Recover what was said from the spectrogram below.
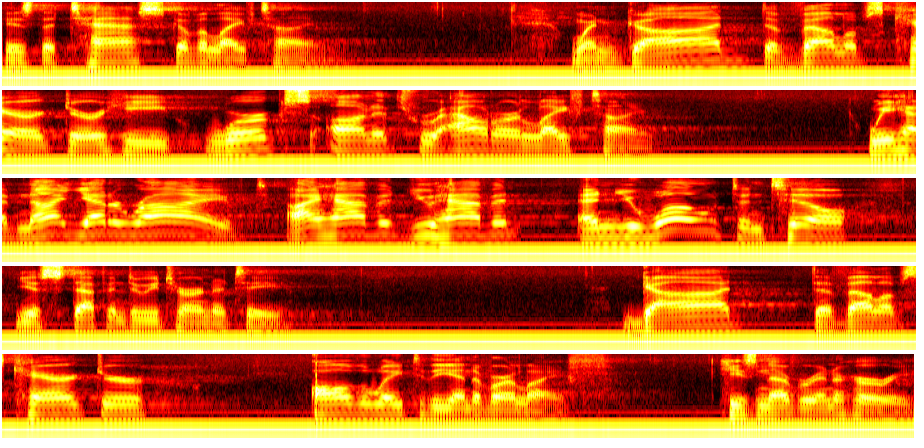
is the task of a lifetime. When God develops character, He works on it throughout our lifetime. We have not yet arrived. I haven't, you haven't, and you won't until you step into eternity. God develops character all the way to the end of our life. He's never in a hurry.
